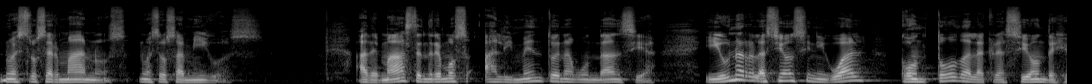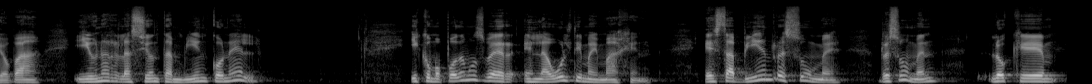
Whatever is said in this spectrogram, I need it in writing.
nuestros hermanos, nuestros amigos. Además tendremos alimento en abundancia y una relación sin igual con toda la creación de Jehová y una relación también con Él. Y como podemos ver en la última imagen, esta bien resume, resumen lo que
